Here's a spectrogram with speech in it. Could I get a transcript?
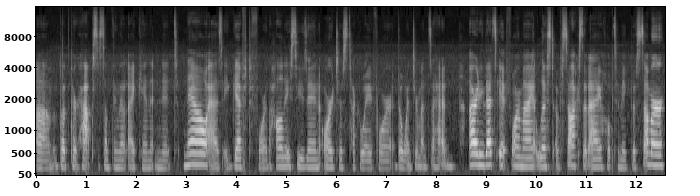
um, but perhaps something that I can knit now as a gift for the holiday season or just tuck away for the winter months ahead. Alrighty, that's it for my list of socks that I hope to make this summer.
